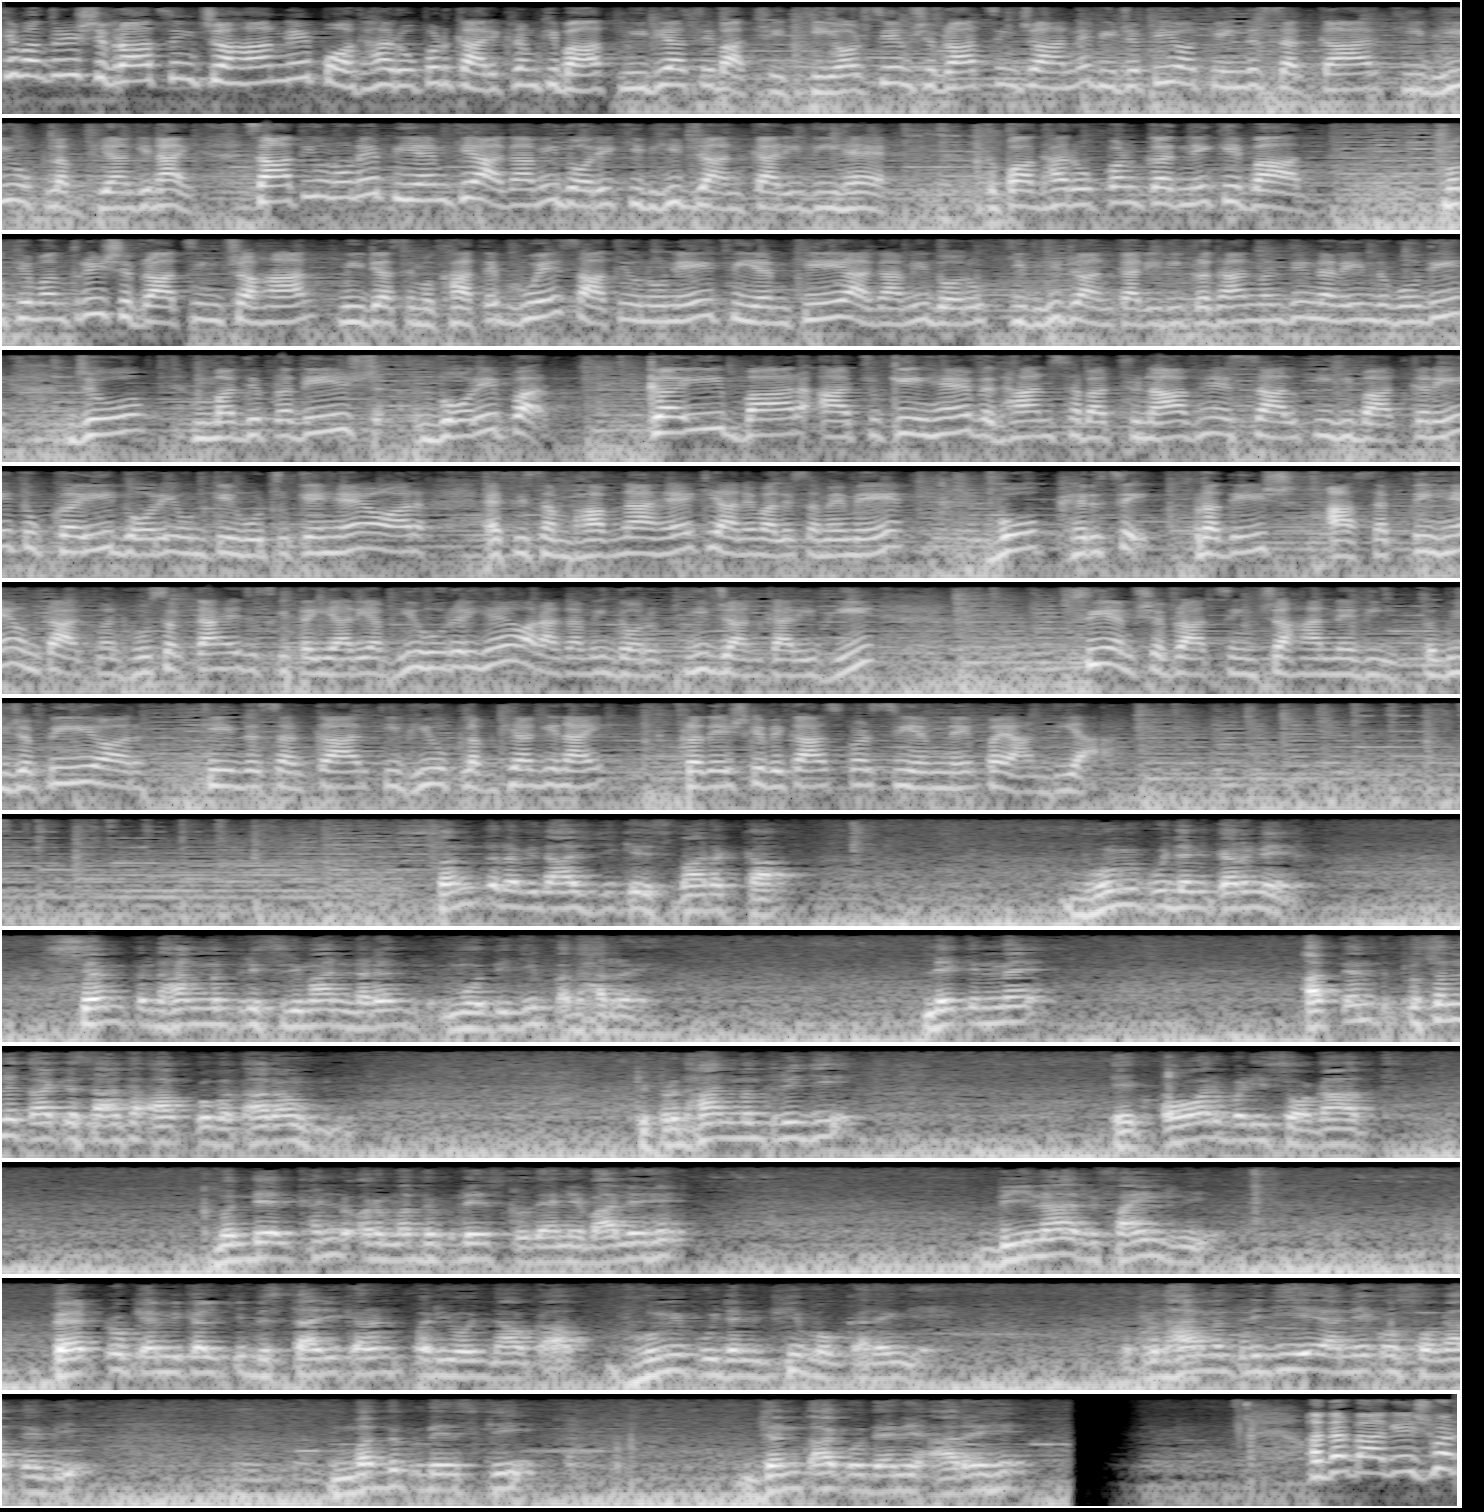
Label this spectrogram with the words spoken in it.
मुख्यमंत्री शिवराज सिंह चौहान ने पौधारोपण कार्यक्रम के बाद मीडिया से बातचीत की और सीएम शिवराज सिंह चौहान ने बीजेपी और केंद्र सरकार की भी उपलब्धियाँ गिनाई। साथ ही उन्होंने पीएम के आगामी दौरे की भी जानकारी दी है। तो पौधारोपण करने के बाद मुख्यमंत्री शिवराज सिंह चौहान मीडिया से मुखातिब हुए। साथ ही उन्होंने पीएम के आगामी दौरों की भी जानकारी दी। प्रधानमंत्री नरेंद्र मोदी, जो मध्य प्रदेश दौरे पर कई बार आ चुके हैं, विधानसभा चुनाव है, इस साल की ही बात करें तो कई दौरे उनके हो चुके हैं और ऐसी संभावना है कि आने वाले समय में वो फिर से प्रदेश आ सकते हैं, उनका आगमन हो सकता है, जिसकी तैयारियाँ भी हो रही है और आगामी दौरों की जानकारी भी सीएम शिवराज सिंह चौहान ने दी। तो बीजेपी और केंद्र सरकार की भी उपलब्धियाँ गिनाई। प्रदेश के विकास पर सीएम ने बयान दिया। संत रविदास जी के स्मारक का भूमि पूजन करने स्वयं प्रधानमंत्री श्रीमान नरेंद्र मोदी जी पधार रहे लेकिन मैं अत्यंत प्रसन्नता के साथ आपको बता रहा हूँ कि प्रधानमंत्री जी एक और बड़ी सौगात बुंदेलखंड और मध्य प्रदेश को देने वाले हैं। बीना रिफाइनरी, पेट्रोकेमिकल की विस्तारीकरण परियोजनाओं का भूमि पूजन भी वो करेंगे। तो प्रधानमंत्री जी, ये अनेकों सौगातें भी मध्य प्रदेश की जनता को देने आ रहे हैं। अगर बागेश्वर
